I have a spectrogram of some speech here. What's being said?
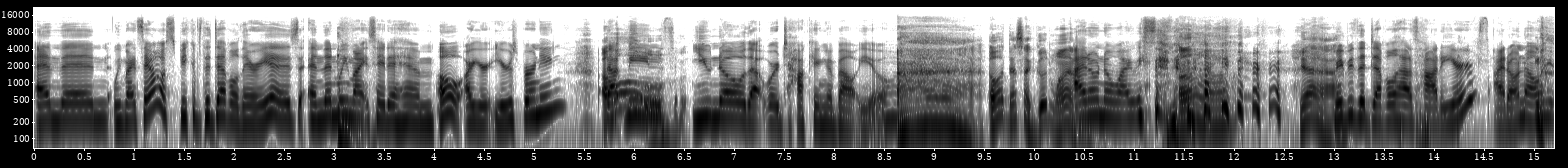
and then we might say, "Oh, speak of the devil, there he is," and then we might say to him, "Oh, are your ears burning?" That Oh. means you know that we're talking about you. ah oh that's a good one I don't know why we say that either. yeah Maybe the devil has hot ears. I don't know. He,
